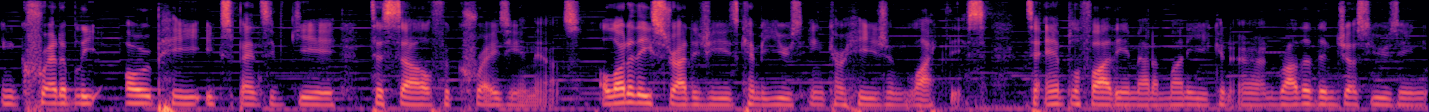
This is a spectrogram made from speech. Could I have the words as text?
incredibly OP expensive gear to sell for crazy amounts. A lot of these strategies can be used in cohesion like this to amplify the amount of money you can earn rather than just using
